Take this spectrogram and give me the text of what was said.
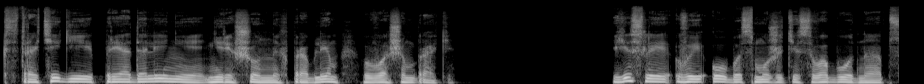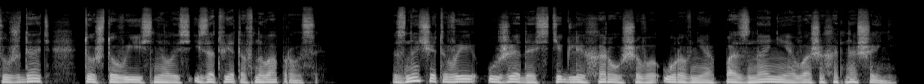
к стратегии преодоления нерешенных проблем в вашем браке. Если вы оба сможете свободно обсуждать то, что выяснилось из ответов на вопросы, значит, вы уже достигли хорошего уровня познания ваших отношений.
